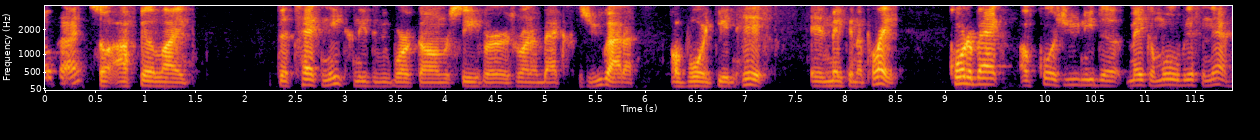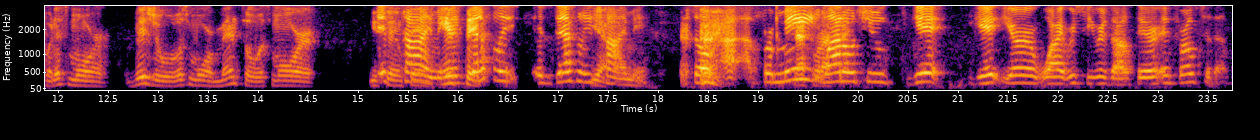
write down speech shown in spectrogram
Okay. So I feel like the techniques need to be worked on receivers, running backs, because you gotta avoid getting hit and making a play. Quarterback, of course, you need to make a move, this and that, but it's more visual, it's more mental, it's more. it's timing. It's definitely it's definitely yeah. timing. So for me, why don't you get get your wide receivers out there and throw to them?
